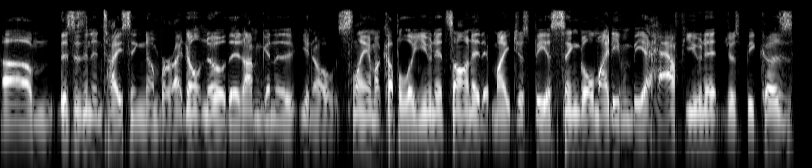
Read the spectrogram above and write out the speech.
Um, this is an enticing number. I don't know that I'm going to, you know, slam a couple of units on it. It might just be a single, might even be a half unit, just because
